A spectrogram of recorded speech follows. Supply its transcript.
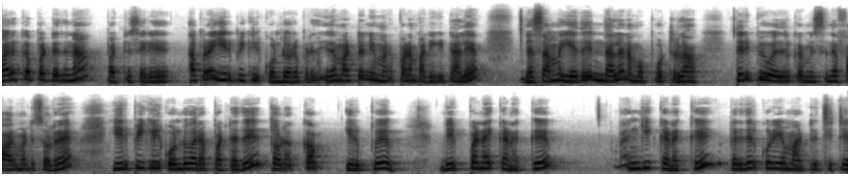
மறுக்கப்பட்டதுன்னா பற்று சைடு. அப்புறம் இருப்பிக்கில் கொண்டு வரப்படுது. இதை மட்டும் நீ மனப்பாடம் பண்ணிக்கிட்டாலே இந்த சம்ம எது இருந்தாலும் நம்ம போட்டுடலாம் திருப்பி ஒருக்க மிஸ் இந்த ஃபார்மேட்டு சொல்கிறேன் இருப்பிக்கில் கொண்டு வரப்பட்டது தொடக்கம் இருப்பு. விற்பனை கணக்கு. வங்கி கணக்கு பெறுதற்குரிய மாற்றுச்சீட்டு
